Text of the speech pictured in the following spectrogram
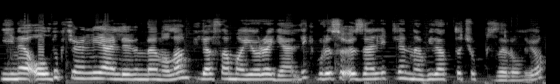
Yine oldukça ünlü yerlerinden olan Plaza Mayor'a geldik. Burası özellikle Navidad'da çok güzel oluyor.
